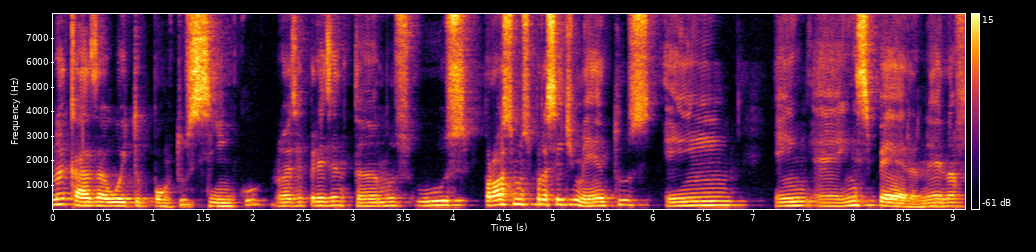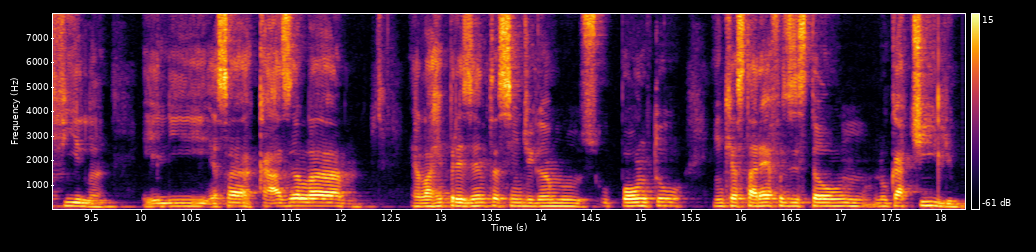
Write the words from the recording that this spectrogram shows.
Na casa 8.5, nós representamos os próximos procedimentos em, em, é, em espera, né, na fila. Ele, essa casa ela, ela representa, assim, digamos, o ponto em que as tarefas estão no gatilho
